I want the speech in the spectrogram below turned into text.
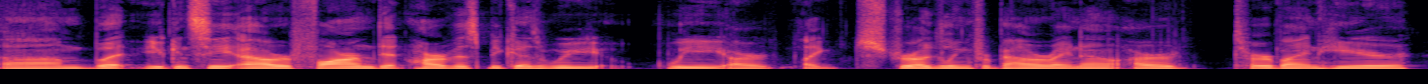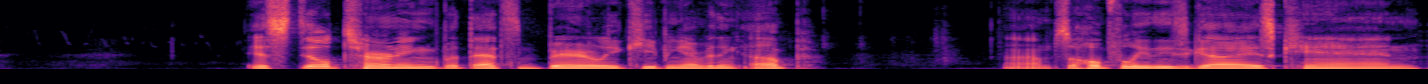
Um, but you can see our farm didn't harvest because we we are like struggling for power right now. Our turbine here is still turning, but that's barely keeping everything up. Um, so hopefully these guys can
